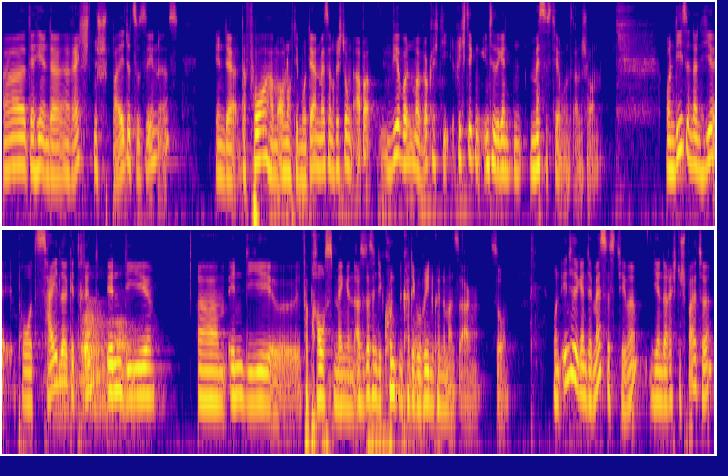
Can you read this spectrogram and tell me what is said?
äh, der hier in der rechten Spalte zu sehen ist in der davor haben wir auch noch die modernen Messeinrichtungen, aber wir wollen mal wirklich die richtigen intelligenten Messsysteme uns anschauen. Und die sind dann hier pro Zeile getrennt in die, ähm, in die äh, Verbrauchsmengen. Also das sind die Kundenkategorien, könnte man sagen. So. Und intelligente Messsysteme, hier in der rechten Spalte,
